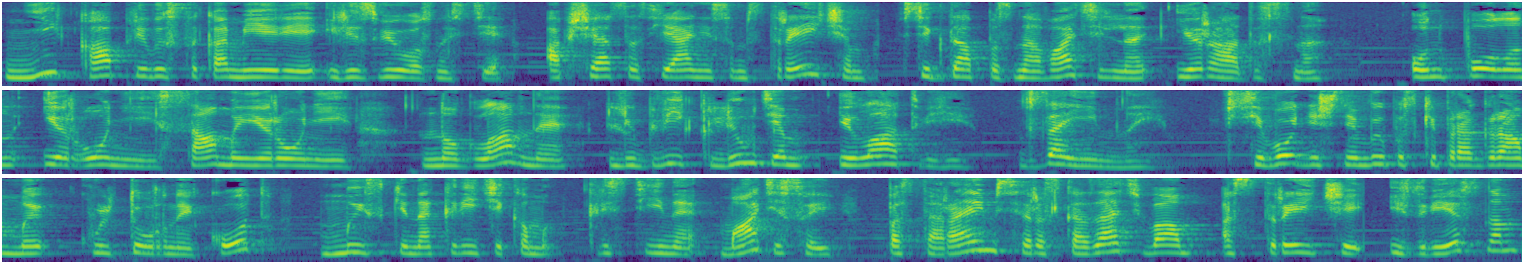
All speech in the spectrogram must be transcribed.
ни капли высокомерия или звездности. Общаться с Янисом Стрейчем всегда познавательно и радостно. Он полон иронии, самой иронии, но главное – любви к людям и Латвии, взаимной. В сегодняшнем выпуске программы «Культурный код» мы с кинокритиком Кристиной Матисой постараемся рассказать вам о Стрейче известном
